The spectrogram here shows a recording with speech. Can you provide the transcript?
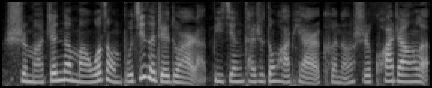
是吗？真的吗？我怎么不记得这段了？毕竟它是动画片，可能是夸张了。”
